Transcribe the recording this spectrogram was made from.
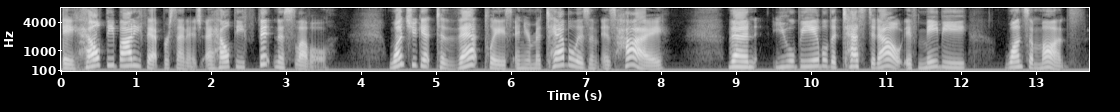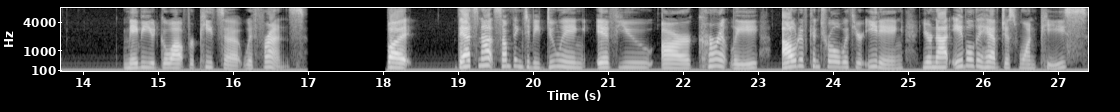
a healthy body fat percentage, a healthy fitness level, once you get to that place and your metabolism is high, then you will be able to test it out if maybe once a month, maybe you'd go out for pizza with friends. But that's not something to be doing if you are currently out of control with your eating. You're not able to have just one piece.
